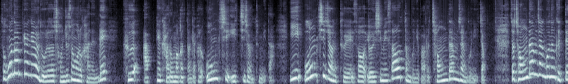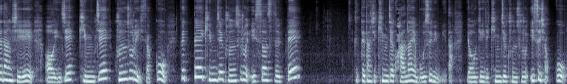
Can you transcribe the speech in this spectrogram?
그래서 호남 평야를 노려서 전주성으로 가는데 그 앞에 가로막았던 게 바로 웅치 이치 전투입니다. 이 웅치 전투에서 열심히 싸웠던 분이 바로 정담 장군이죠. 자, 정담 장군은 그때 당시 어 이제 김제 군수로 있었고 그때 김제 군수로 있었을 때 그때 당시 김제 관아의 모습입니다. 여기 이제 김제 군수로 있으셨고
